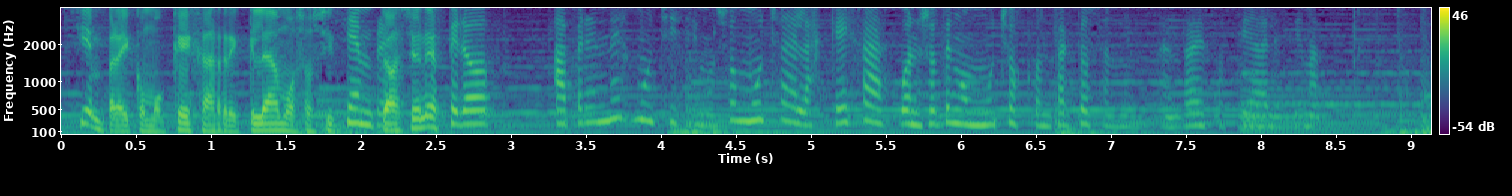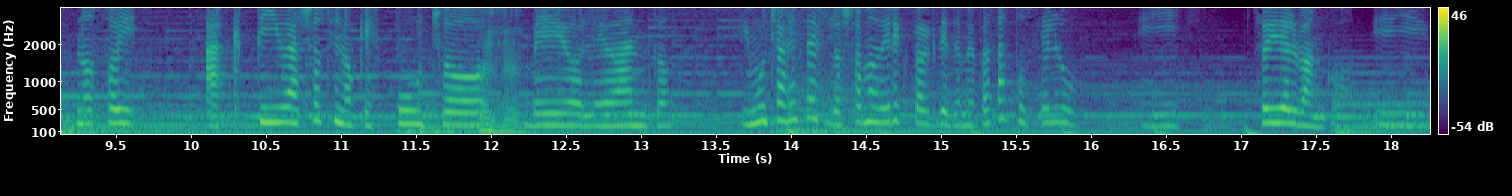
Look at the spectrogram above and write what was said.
siempre hay como quejas, reclamos o Siempre. situaciones. Pero aprendes muchísimo. Yo muchas de las quejas, bueno, yo tengo muchos contactos en, en redes sociales y demás. No soy activa yo, sino que escucho, veo, levanto. Y muchas veces lo llamo directo al cliente. ¿Me pasas tu celu? Y soy del banco. Y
